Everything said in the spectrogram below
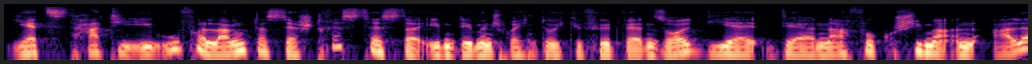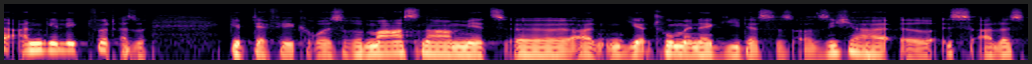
Jetzt hat die EU verlangt, dass der Stresstester eben dementsprechend durchgeführt werden soll, die, der nach Fukushima an alle angelegt wird. Also gibt ja viel größere Maßnahmen jetzt äh, an die Atomenergie, dass das auch sicher äh, ist alles.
